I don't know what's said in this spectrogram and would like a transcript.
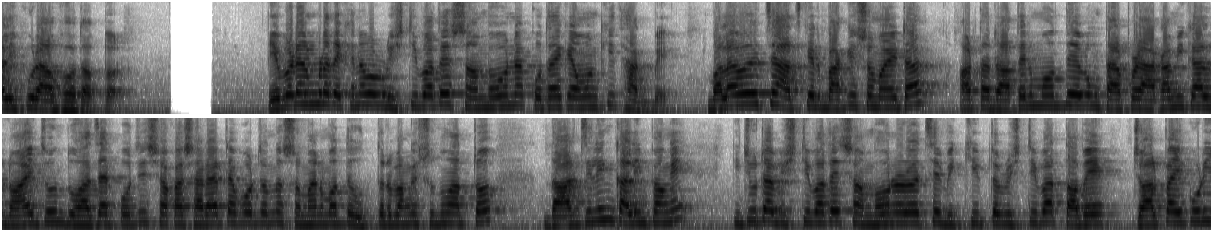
আলিপুর আবহাওয়া দপ্তর। এবারে আমরা দেখে নেব বৃষ্টিপাতের সম্ভাবনা কোথায়, কেমন, কি থাকবে। বলা হয়েছে আজকের বাকি সময়টা, অর্থাৎ রাতের মধ্যে এবং তারপরে আগামীকাল নয় জুন দু হাজার পঁচিশ সকাল সাড়ে আটটা পর্যন্ত সময়ের মধ্যে উত্তরবঙ্গে শুধুমাত্র দার্জিলিং, কালিম্পংয়ে কিছুটা বৃষ্টিপাতের সম্ভাবনা রয়েছে, বিক্ষিপ্ত বৃষ্টিপাত। তবে জলপাইগুড়ি,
